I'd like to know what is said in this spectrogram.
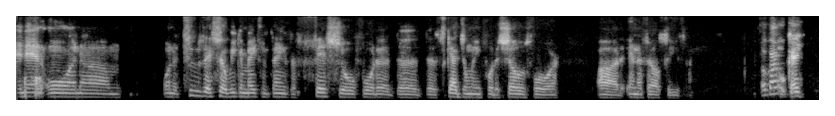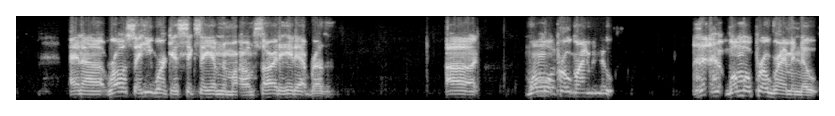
and then on um on the Tuesday show we can make some things official for the the, the scheduling for the shows for uh the NFL season. Okay. Okay. And uh Ross said he work at 6 a.m. tomorrow. I'm sorry to hear that, brother. Uh one more programming note. one more programming note.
